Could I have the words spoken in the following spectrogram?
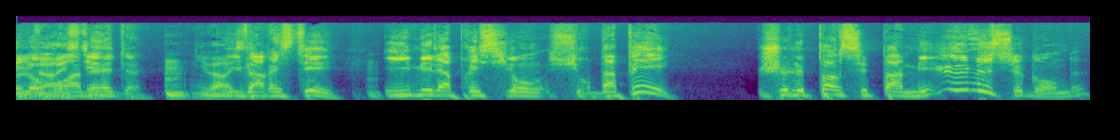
selon va rester. Mohamed, Hum, il va il rester. va rester. Il met la pression sur Bappé. Je ne pensais pas, mais une seconde,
